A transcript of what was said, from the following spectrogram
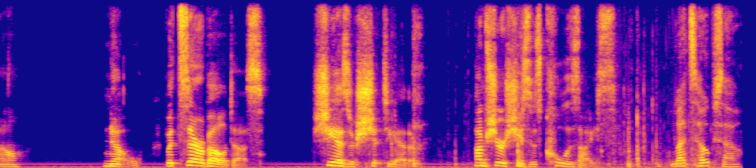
Well, no, but Serebella does. She has her shit together. I'm sure she's as cool as ice. Let's hope so.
